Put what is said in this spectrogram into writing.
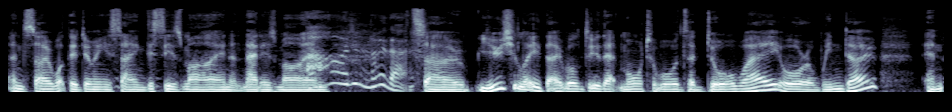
and so what they're doing is saying, This is mine and that is mine. Oh, I didn't know that. So usually they will do that more towards a doorway or a window. And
